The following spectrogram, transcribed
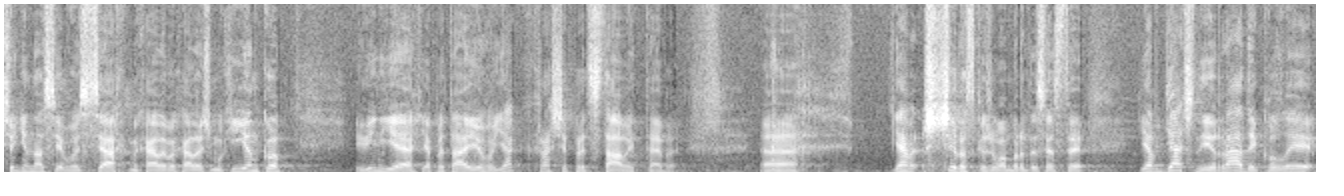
Сьогодні в нас є в гостях Михайло Михайлович Мухієнко. Він є, я питаю його, як краще представити тебе? Е, я щиро скажу вам, брати і сестри, я вдячний і радий, коли,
